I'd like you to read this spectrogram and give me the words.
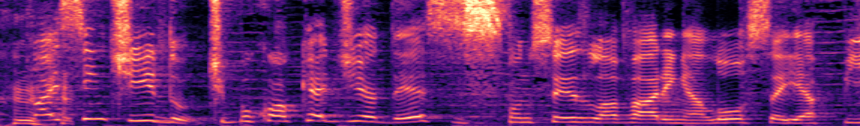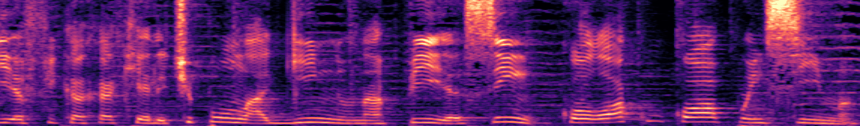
Faz sentido. Tipo, qualquer dia desses, quando vocês lavarem a louça e a pia fica com aquele, tipo um laguinho na pia, assim, coloca um copo em cima.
